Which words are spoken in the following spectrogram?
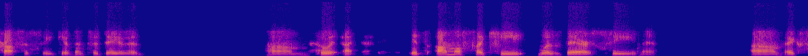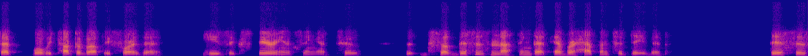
prophecy given to David. Um, who it's almost like he was there seeing it, um, except what we talked about before that he's experiencing it too. So this is nothing that ever happened to David. This is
